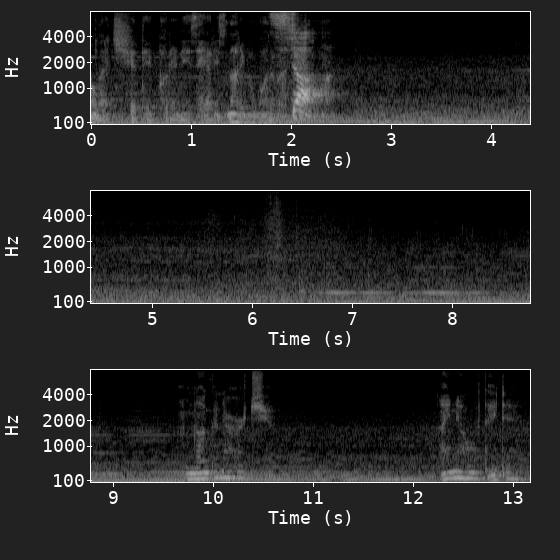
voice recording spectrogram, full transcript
All that shit they put in his head, he's not even one of us Stop. I'm not gonna hurt you. I know what they did.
